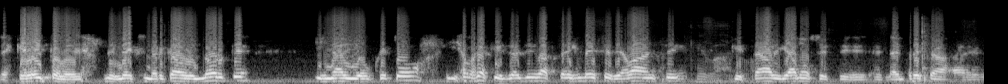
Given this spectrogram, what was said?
esqueleto del ex mercado del norte y nadie objetó. Y ahora que ya lleva seis meses de avance, que está digamos este, la empresa eh,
